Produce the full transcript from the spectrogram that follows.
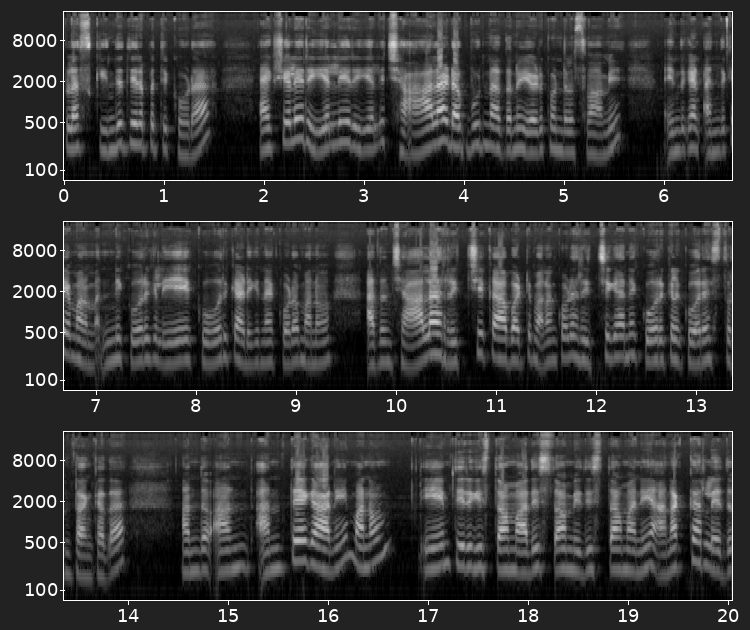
ప్లస్ కింది తిరుపతి కూడా యాక్చువల్లీ రియల్లీ రియల్లీ చాలా డబ్బు ఉన్న అతను ఏడుకొండల స్వామి. ఎందుకంటే అందుకే మనం అన్ని కోరికలు ఏ కోరిక అడిగినా కూడా మనం అతను చాలా రిచ్ కాబట్టి మనం కూడా రిచ్గానే కోరికలు కోరేస్తుంటాం కదా. అందు అన్ అంతేగాని మనం ఏం తిరిగిస్తాం అది ఇస్తాం ఇది ఇస్తామని అనక్కర్లేదు.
